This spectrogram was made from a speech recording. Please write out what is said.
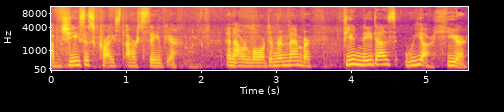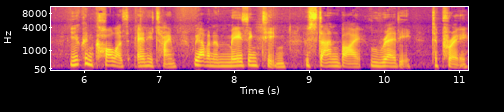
of Jesus Christ, our Savior and our Lord. And remember, if you need us, we are here. You can call us anytime. We have an amazing team who stand by ready to pray.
